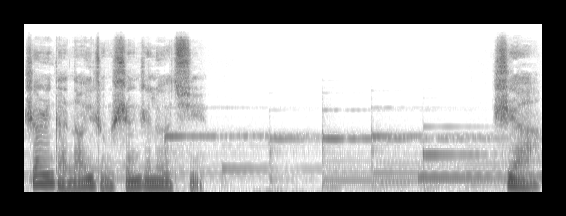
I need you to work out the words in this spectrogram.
让人感到一种生之乐趣。是啊，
